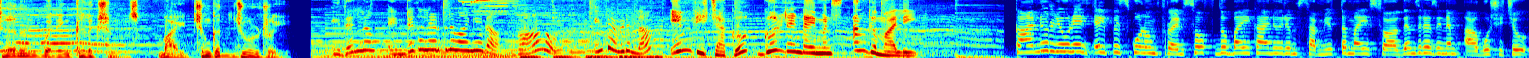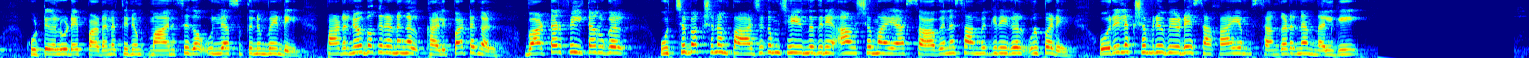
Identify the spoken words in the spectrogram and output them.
Eternal Wedding Collections by Chungat Jewelry. ഇതെല്ലാം എന്റെ കല്യാണത്തിന് വാങ്ങിയതാ. Wow ഇതെവിടുന്നാ M V Chacko golden diamonds Angamaly. Kanoor union L P സ്കൂളും friends of Dubai കാനൂരും സംയുക്തമായി സ്വാതന്ത്ര്യദിനം ആഘോഷിച്ചു. കുട്ടികളുടെ പഠനത്തിനും മാനസിക ഉല്ലാസത്തിനും വേണ്ടി പഠനോപകരണങ്ങൾ കളിപ്പാട്ടങ്ങൾ വാട്ടർ ഫിൽട്ടറുകൾ ഉച്ചഭക്ഷണം പാചകം ചെയ്യുന്നതിന് ആവശ്യമായ സാധന സാമഗ്രികൾ ഉൾപ്പെടെ ഒരു ലക്ഷം രൂപയുടെ സഹായം സംഘടന നൽകി.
